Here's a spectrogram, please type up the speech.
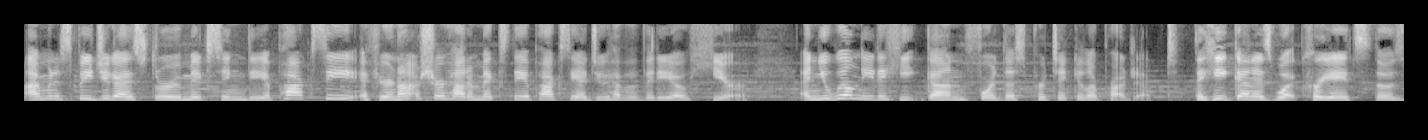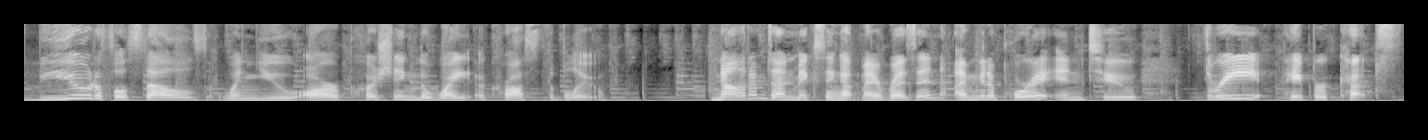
I'm going to speed you guys through mixing the epoxy. If you're not sure how to mix the epoxy, I do have a video here and you will need a heat gun for this particular project. The heat gun is what creates those beautiful cells when you are pushing the white across the blue. Now that I'm done mixing up my resin, I'm gonna pour it into three paper cups.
